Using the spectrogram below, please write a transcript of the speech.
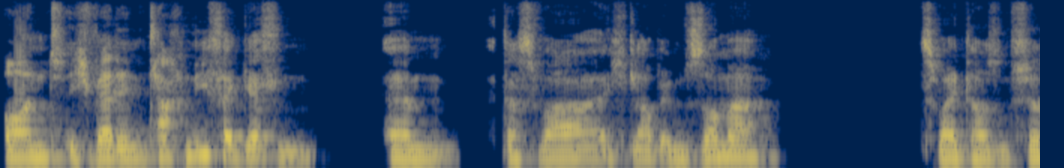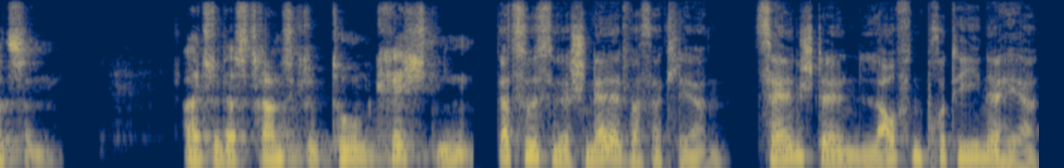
Und ich werde den Tag nie vergessen. Ähm, das war, ich glaube, im Sommer 2014, als wir das Transkriptom kriegten. Dazu müssen wir schnell etwas erklären. Zellen stellen laufend Proteine her,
